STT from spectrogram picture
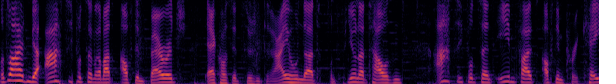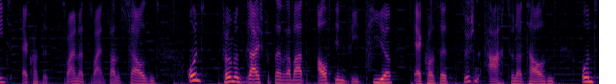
Und zwar erhalten wir 80% Rabatt auf den Barrage. Er kostet jetzt zwischen 300 und 400.000. 80% ebenfalls auf den Precade. Er kostet jetzt 222.000. Und 35% Rabatt auf den V-Tier. Er kostet zwischen 800.000 und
